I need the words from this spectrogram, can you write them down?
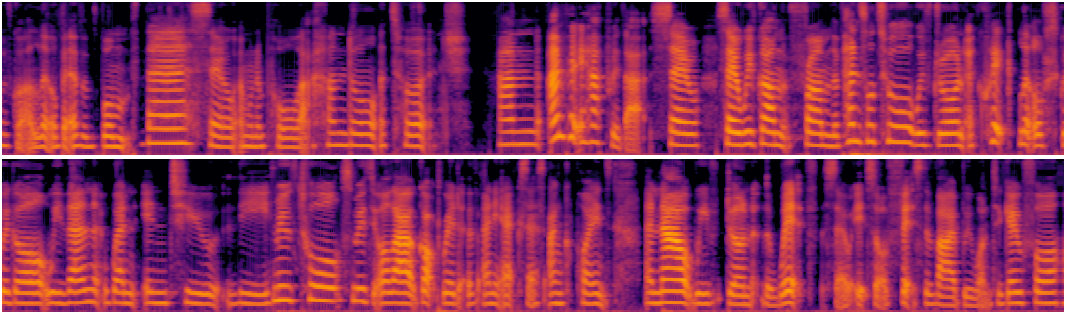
We've got a little bit of a bump there, so I'm going to pull that handle a touch and I'm pretty happy with that. So, so we've gone from the pencil tool, we've drawn a quick little squiggle, we then went into the smooth tool, smoothed it all out, got rid of any excess anchor points, and now we've done the width, so it sort of fits the vibe we want to go for.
